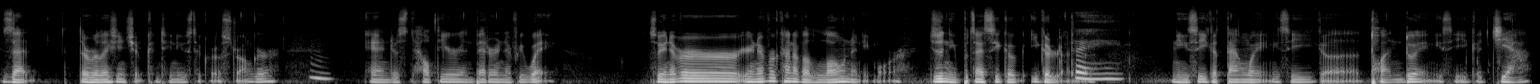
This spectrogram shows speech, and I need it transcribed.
is that the relationship continues to grow stronger 嗯 and just healthier and better in every way. So you never you're never kind of alone anymore. 就是你不再是一个一个人了，对，你是一个单位，你是一个团队，你是一个家。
